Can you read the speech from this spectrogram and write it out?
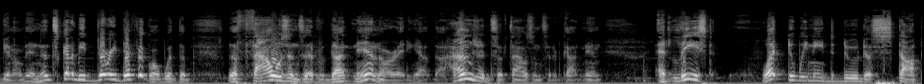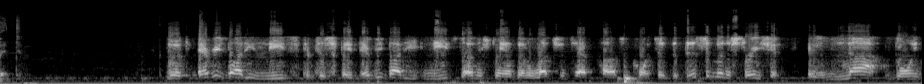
you know, and it's going to be very difficult with the the thousands that have gotten in already, uh, the hundreds of thousands that have gotten in. At least, what do we need to do to stop it? Look, everybody needs to participate. Everybody needs to understand that elections have consequences. That this administration is not going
